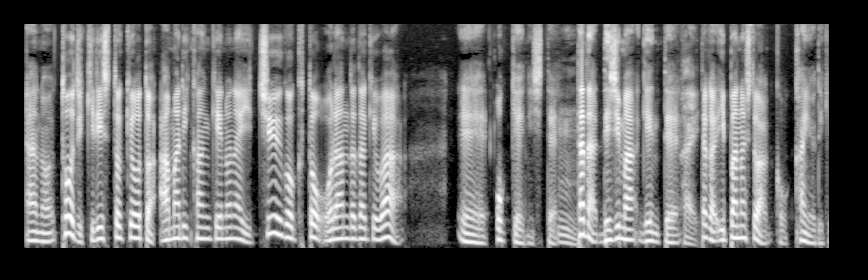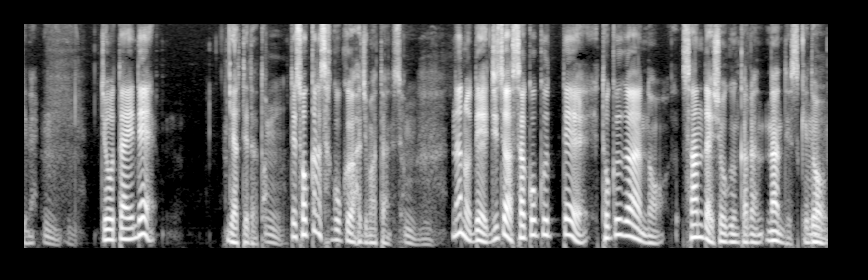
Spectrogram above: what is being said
あの当時キリスト教とあまり関係のない中国とオランダだけは、えー OK にして、うん。ただ出島限定、はい。だから一般の人はこう関与できない。うん状態でやってたと。うん。でそこから鎖国が始まったんですよ。うんうん。なので実は鎖国って徳川の三代将軍からなんですけど、うん。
